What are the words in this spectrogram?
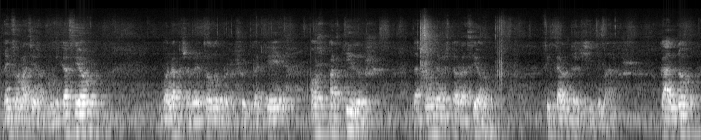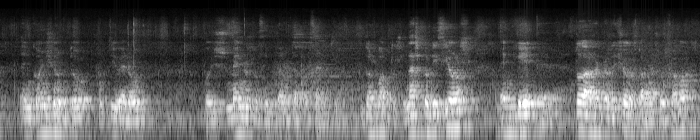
da información e comunicación, bueno, a pesar de todo, pues resulta que os partidos da segunda restauración ficaron deslegitimados cando en conxunto obtiveron pois menos do 50% dos votos nas condicións en que eh, todas as regras de xogo estaban a seu favor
